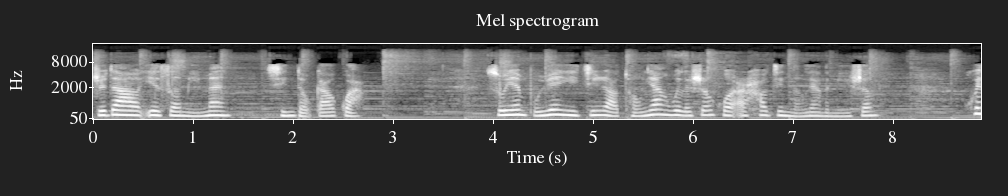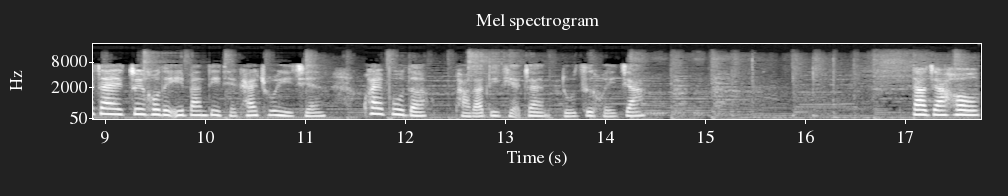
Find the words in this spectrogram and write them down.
直到夜色弥漫，星斗高挂。苏烟不愿意惊扰同样为了生活而耗尽能量的弥生，会在最后的一班地铁开出以前，快步的跑到地铁站独自回家。到家后，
